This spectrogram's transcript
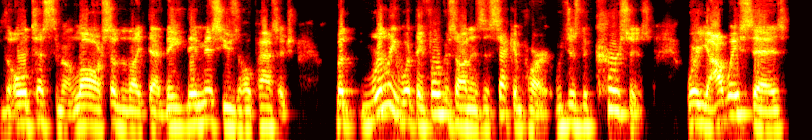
the Old Testament law or something like that. They, they misuse the whole passage. But really, what they focus on is the second part, which is the curses, where Yahweh says,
